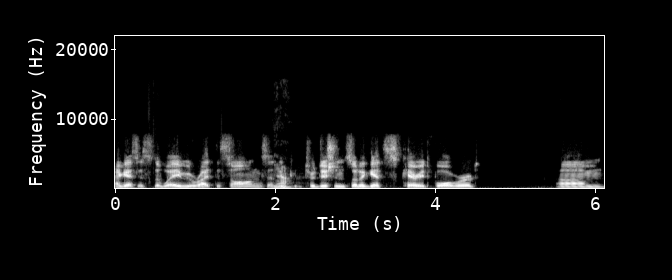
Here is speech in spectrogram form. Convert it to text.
I guess it's the way we write the songs and Yeah. the tradition sort of gets carried forward. Um,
